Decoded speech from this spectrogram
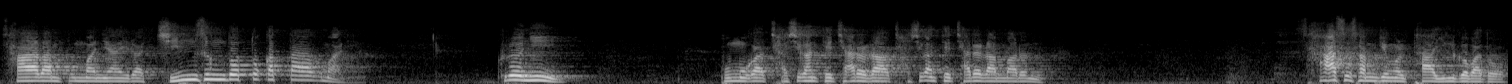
사람뿐만이 아니라 짐승도 똑같다고 말이에요. 그러니 부모가 자식한테 잘하라, 자식한테 잘하란 말은 사스삼경을 다 읽어봐도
